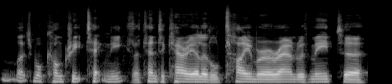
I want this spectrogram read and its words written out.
much more concrete techniques. I tend to carry a little timer around with me to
